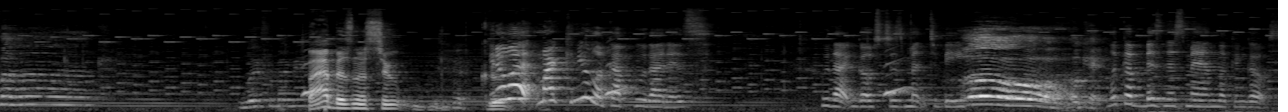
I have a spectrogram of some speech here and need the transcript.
Fuck. Wait for my music. Bad business suit. You know what, Mark? Can you look up who that is? Who that ghost is meant to be? Oh, okay. Look up businessman looking ghost.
